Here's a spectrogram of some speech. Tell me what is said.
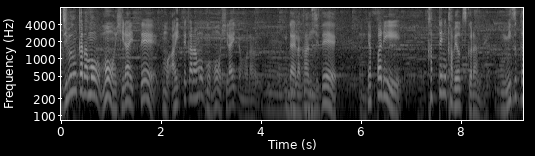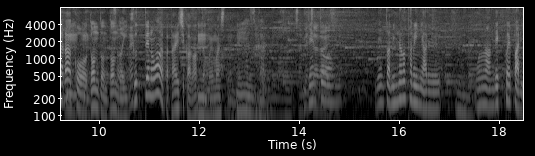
自分からもう門を開いてもう相手からもこう門を開いてもらうみたいな感じでやっぱり勝手に壁を作らない。自らこうどんどんどんどん行くっていうのはやっぱ大事かなって思いましたね。イベントはイベントはみんなのためにあるものなんでこうやっぱり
